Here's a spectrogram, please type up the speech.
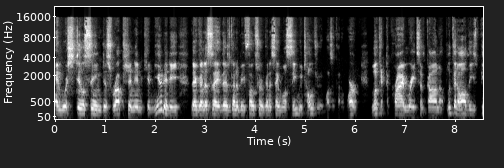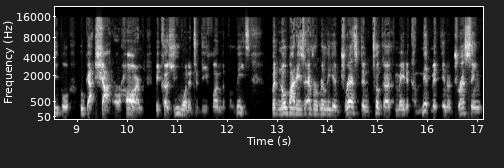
and we're still seeing disruption in community they're going to say there's going to be folks who are going to say well see we told you it wasn't going to work. Look at the crime rates have gone up. Look at all these people who got shot or harmed because you wanted to defund the police but nobody's ever really addressed and took a made a commitment in addressing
